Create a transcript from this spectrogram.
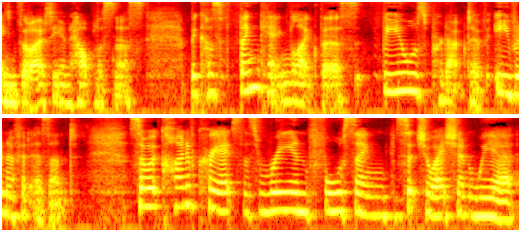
anxiety and helplessness because thinking like this feels productive, even if it isn't. So it kind of creates this reinforcing situation where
